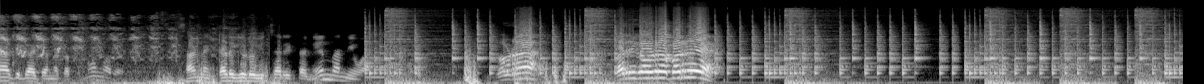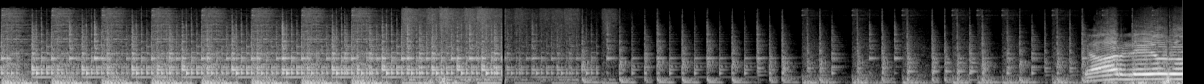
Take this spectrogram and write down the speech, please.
ಯಾಕೆ ಬ್ಯಾಟ್ ಅನ್ನಕತ್ತ ಮಾರ ಸಣ್ಣ ಕಡೆಗಿಡೋ ವಿಚಾರ ಇಟ್ಟಾನೇನ್ ನಾನು ನೀವ? ಗೌಡ್ರ? ಬರ್ರಿ ಗೌಡ್ರ ಬರ್ರಿ. ಯಾರ್ಲೇ ಇವ್ರು?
